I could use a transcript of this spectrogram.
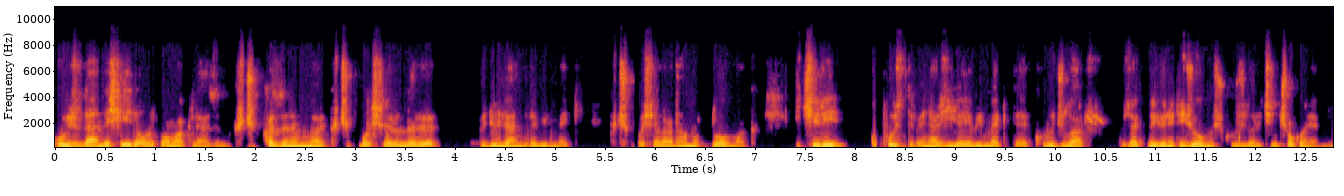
O yüzden de şeyi de unutmamak lazım. Küçük kazanımlar, küçük başarıları ödüllendirebilmek, küçük başarılardan mutlu olmak, içeri o pozitif enerjiyi yayabilmek de kurucular, özellikle yönetici olmuş kurucular için çok önemli.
